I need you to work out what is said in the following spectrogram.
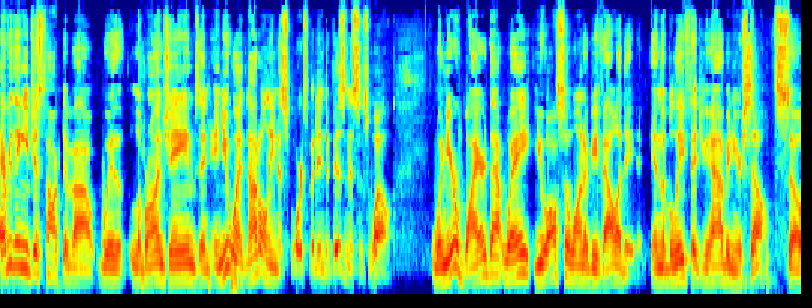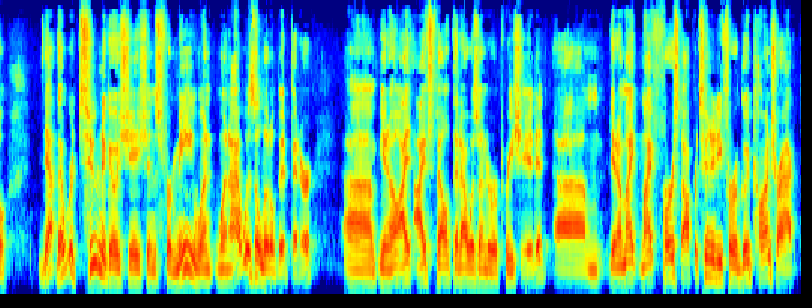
everything you just talked about with LeBron James, and, and you went not only into sports, but into business as well. When you're wired that way, you also want to be validated in the belief that you have in yourself. So, yeah, there were two negotiations for me when, when I was a little bit bitter. Um, you know, I, I, felt that I was underappreciated. Um, you know, my, my first opportunity for a good contract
